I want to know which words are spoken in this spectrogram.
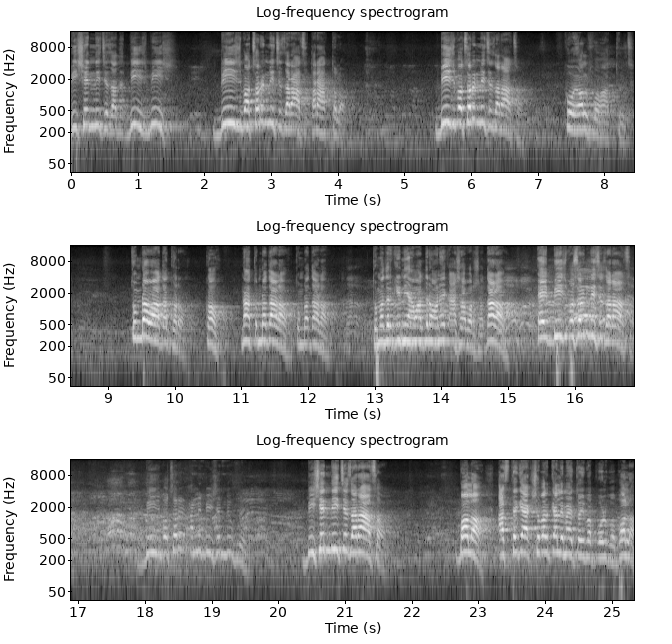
বিশের নিচে যাদের, বিশ বিশ। বিশ বছরের নিচে যারা আছে, তারা হাত তোলো। বিশ বছরের নিচে যারা আছো, কই অল্প হাত তুলছে। তোমরাও আদা করো। কও, না, তোমরা দাঁড়াও তোমরা দাঁড়াও। তোমাদেরকে নিয়ে আমাদের অনেক আশা ভরসা? দাঁড়াও। এই বিশ বছরের নিচে যারা আছে, বিশ বছরের, আমি বিশের উপরে বিশের নিচে যারা আছো, বলো, আজ থেকে একশো বার কালেমায় তৈবা পড়ব, বলো।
